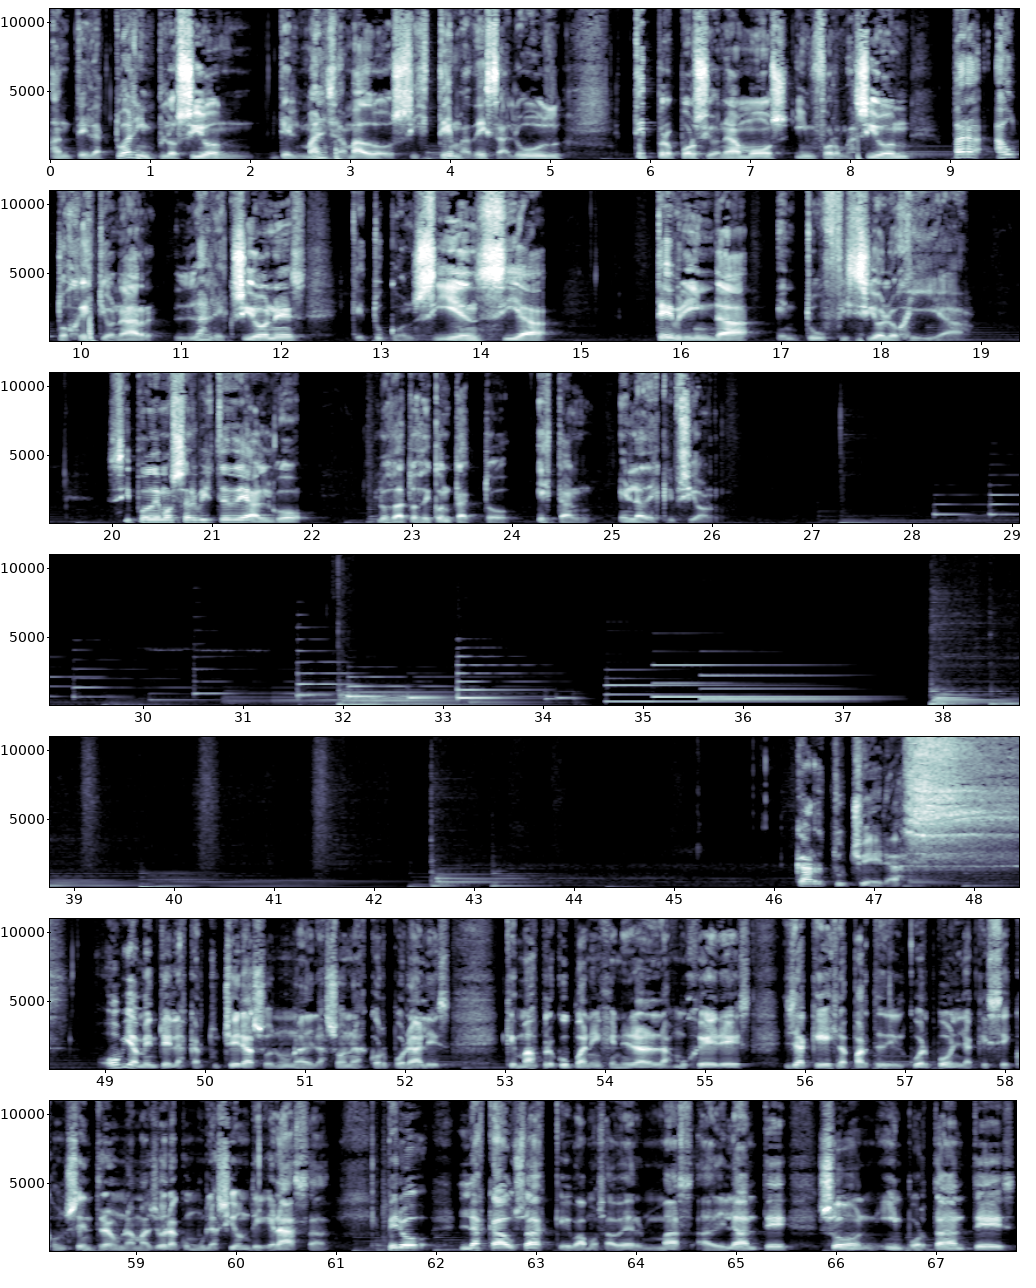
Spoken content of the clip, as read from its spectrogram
ante la actual implosión del mal llamado sistema de salud, te proporcionamos información para autogestionar las lecciones que tu conciencia te brinda en tu fisiología. Si podemos servirte de algo, los datos de contacto están en la descripción. Cartucheras. Obviamente las cartucheras son una de las zonas corporales que más preocupan en general a las mujeres, ya que es la parte del cuerpo en la que se concentra una mayor acumulación de grasa. Pero las causas que vamos a ver más adelante son importantes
